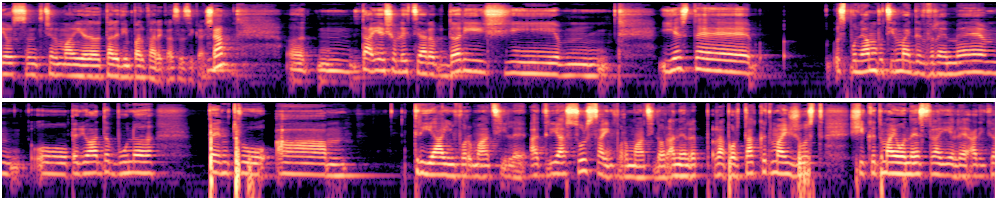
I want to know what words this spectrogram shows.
eu sunt cel mai tare din parcare, ca să zic așa. Da, e și o lecție a răbdării și mm, este spuneam puțin mai devreme, o perioadă bună pentru a tria informațiile, a tria sursa informațiilor, a ne raporta cât mai just și cât mai onest la ele. Adică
